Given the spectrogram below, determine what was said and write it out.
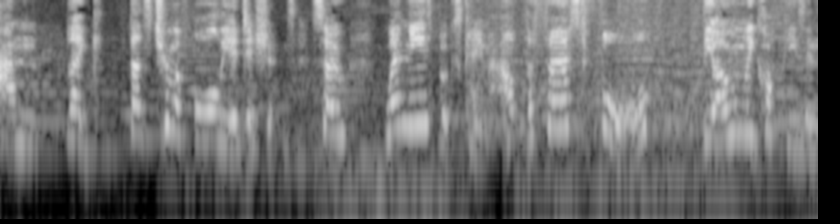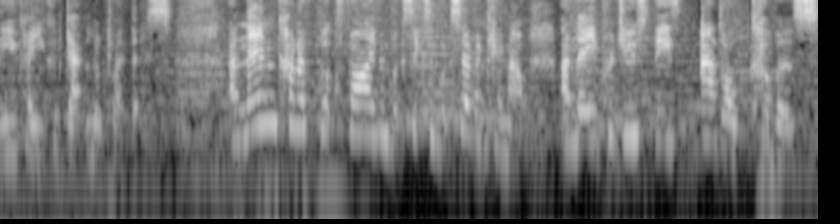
And like, that's true of all the editions. So when these books came out, the first four the only copies in the UK you could get looked like this. And then kind of book 5 and book 6 and book 7 came out and they produced these adult covers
